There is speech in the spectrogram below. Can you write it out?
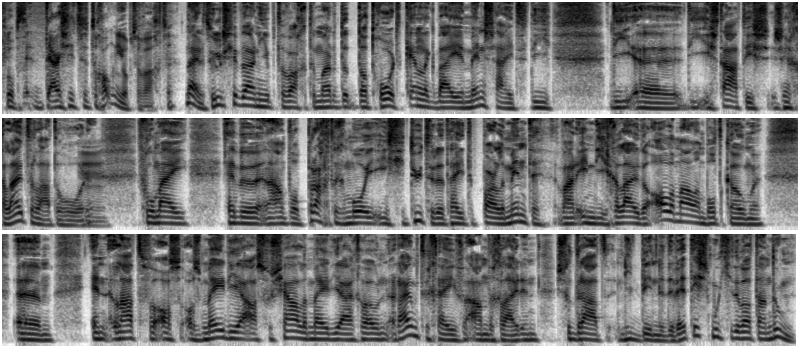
Klopt. Daar zitten ze toch ook niet op te wachten? Nee, natuurlijk zit daar niet op te wachten. Maar dat, dat hoort kennelijk bij een mensheid die, die, uh, die in staat is zijn geluid te laten horen. Mm. Voor mij hebben we een aantal prachtige mooie instituten, dat heet de parlementen, waarin die geluiden allemaal aan bod komen. Um, en laten we als, als media, als sociale media, gewoon ruimte geven aan de geluiden. En zodra het niet binnen de wet is, moet je er wat aan doen.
